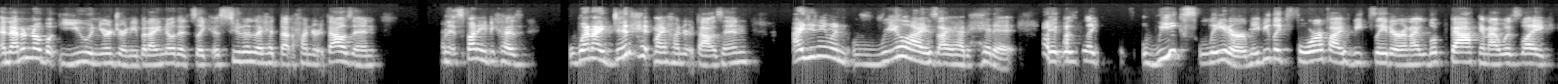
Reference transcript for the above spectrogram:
and I don't know about you and your journey, but I know that it's like as soon as I hit that hundred thousand, and it's funny because when I did hit my hundred thousand, I didn't even realize I had hit it. It was like weeks later, maybe like four or five weeks later, and I looked back and I was like,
